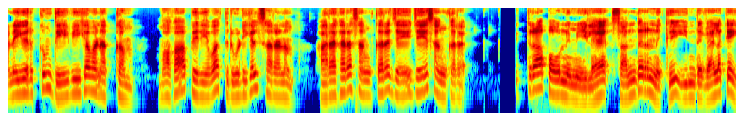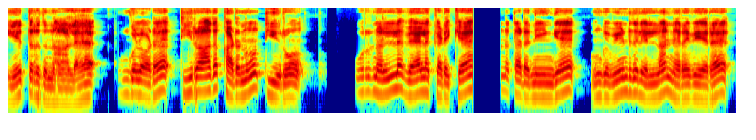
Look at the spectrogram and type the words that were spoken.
அனைவருக்கும் தெய்வீக வணக்கம். மகா பெரியவா திருவடிகள் சரணம். ஹரஹர சங்கர ஜெய ஜெய சங்கர. சித்ரா பௌர்ணமியில் சந்திரனுக்கு இந்த விளக்கை ஏற்றுறதுனால உங்களோட தீராத கடனும் தீரும். ஒரு நல்ல வேலை கிடைக்க தடை நீங்கள் உங்கள் வேண்டுதல் எல்லாம் நிறைவேற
